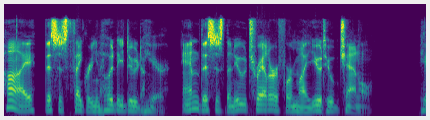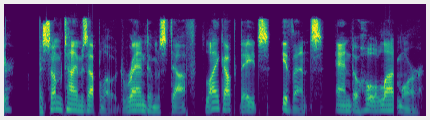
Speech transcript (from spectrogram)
Hi, this is the Green Hoodie Dude here, and this is the new trailer for my YouTube channel. Here, I sometimes upload random stuff like updates, events, and a whole lot more.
